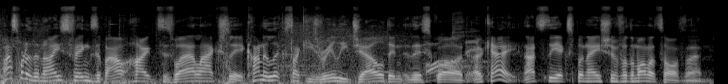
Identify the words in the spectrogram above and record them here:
That's one of the nice things about Hyped as well, actually. It kind of looks like he's really gelled into this squad. Okay, that's the explanation for the Molotov then.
